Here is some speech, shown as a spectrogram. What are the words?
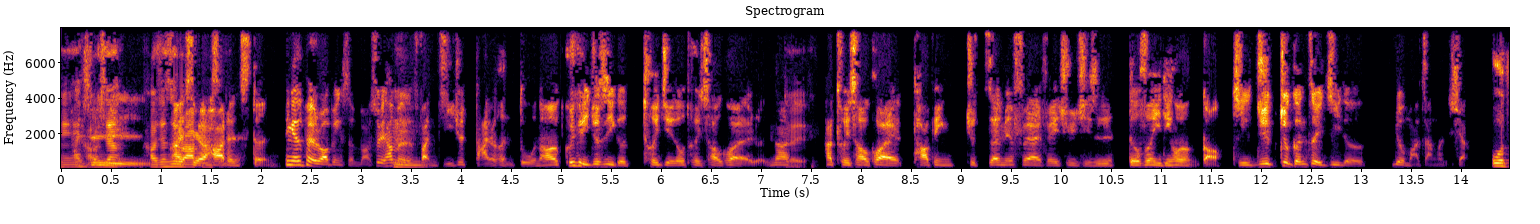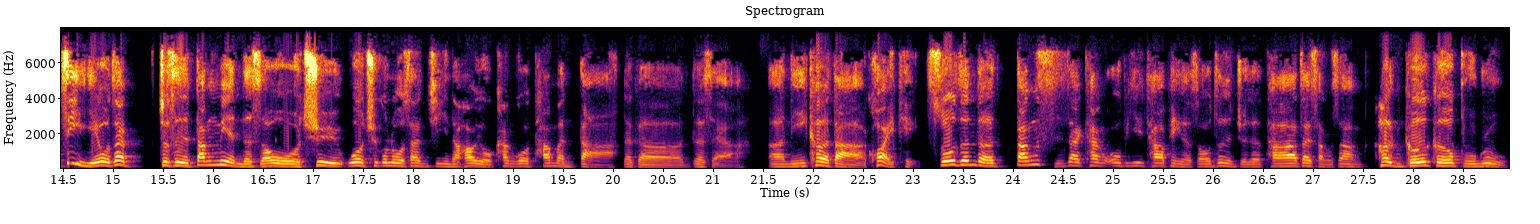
嗯，还好像好像是 Robinson。应该是配 Robinson 吧，所以他们反击就打了很多。然后 Quickly 就是一个推节奏推超快的人，那，他推超快，Topping 就在那边飞来飞去，其实得分一定会很高。其实就就跟这一季的六马长很像。我自己也有在，就是当面的时候，我去我有去过洛杉矶，然后有看过他们打那个那谁啊，呃，尼克打快艇。说真的，当时在看 OB Topping 的时候，真的觉得他在场上很格格不入，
